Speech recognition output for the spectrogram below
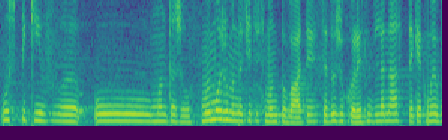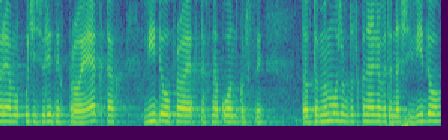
успіхів е, у монтажу. Ми можемо навчитись монтувати. Це дуже корисно для нас, так як ми беремо участь у різних проєктах, відеопроєктах, на конкурси. Тобто ми можемо вдосконалювати наші відео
